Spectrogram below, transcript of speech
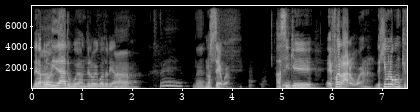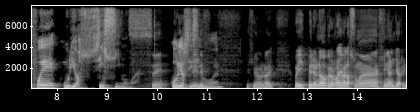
De la Ah, probidad, weón, de los ecuatorianos. Ah. Eh. No sé, weón. Así Sí. que eh, fue raro, weón. Dejémoslo con que fue curiosísimo, weón. Sí. Curiosísimo, Sí, weón. Dejémoslo ahí. Oye, pero no, pero Raya la suma genial, Jarry.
